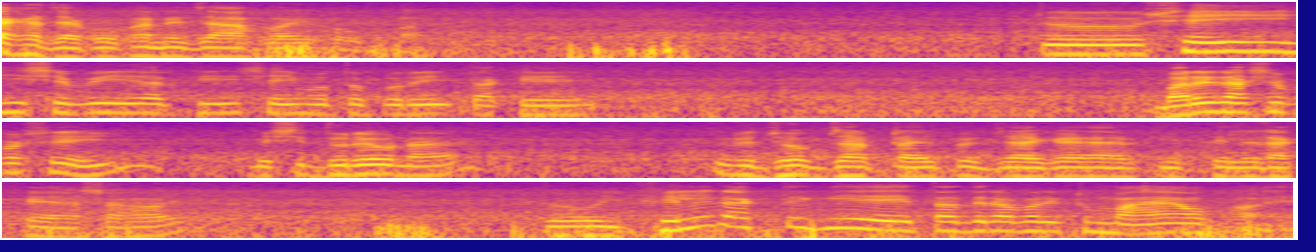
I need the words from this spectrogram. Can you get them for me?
দেখা যাক, ওখানে যা হয় হোক বা। তো সেই হিসেবেই আর কি, সেই মতো করেই তাকে বাড়ির আশেপাশেই, বেশি দূরেও না, একটু ঝোপঝাড় টাইপের জায়গায় আর কি ফেলে রাখে আসা হয়। তো ওই ফেলে রাখতে গিয়ে তাদের আবার একটু মায়াও হয়।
